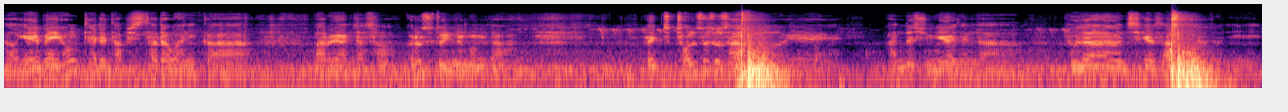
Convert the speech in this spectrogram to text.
어, 예배 형태는 다 비슷하다고 하니까 마루에 앉아서 그럴 수도 있는 겁니다. 그러니까 전수조사에 반드시 중요해야 된다. 교단 측에서 여전히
